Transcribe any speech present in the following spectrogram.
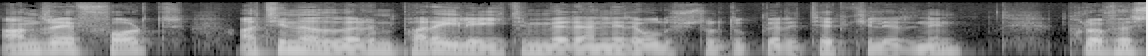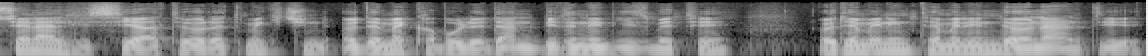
Andre Ford, Atinalıların para ile eğitim verenlere oluşturdukları tepkilerinin profesyonel hissiyatı öğretmek için ödeme kabul eden birinin hizmeti, ödemenin temelinde önerdiği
